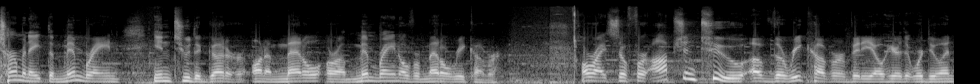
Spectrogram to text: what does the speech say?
terminate the membrane into the gutter on a metal or a membrane over metal recover. All right, so for option two of the recover video here that we're doing,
